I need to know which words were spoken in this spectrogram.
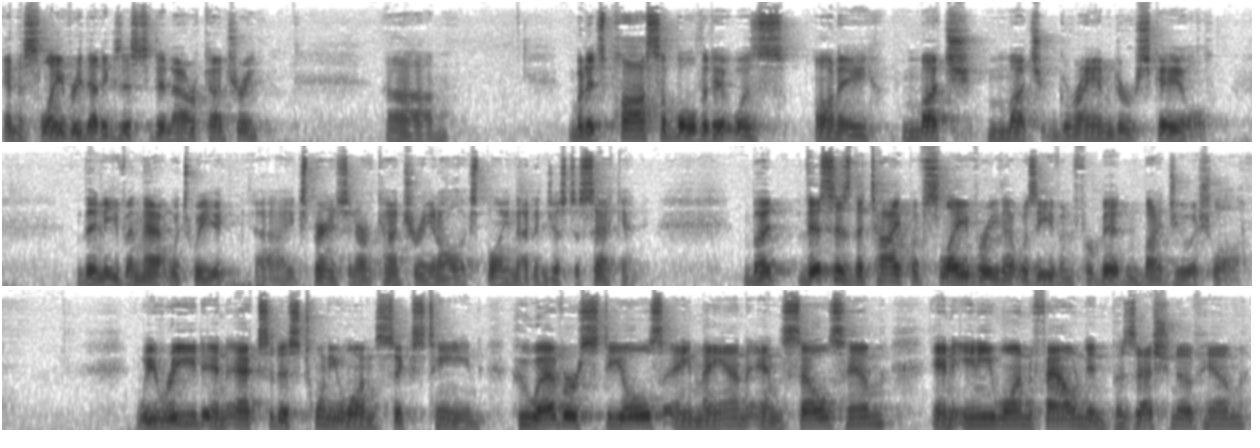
and the slavery that existed in our country. Um, but it's possible that it was on a much, much grander scale than even that which we uh, experience in our country, and I'll explain that in just a second. But this is the type of slavery that was even forbidden by Jewish law. We read in Exodus 21:16, "Whoever steals a man and sells him, and anyone found in possession of him,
